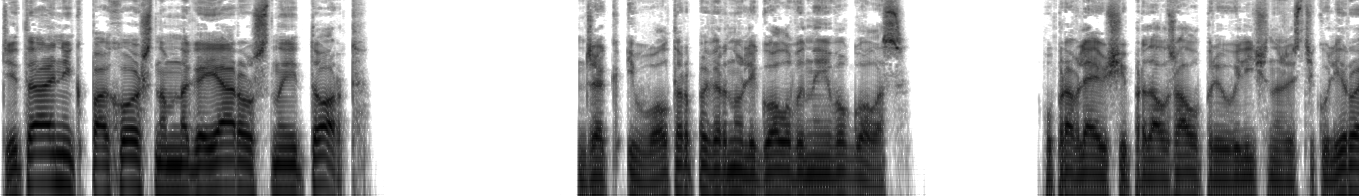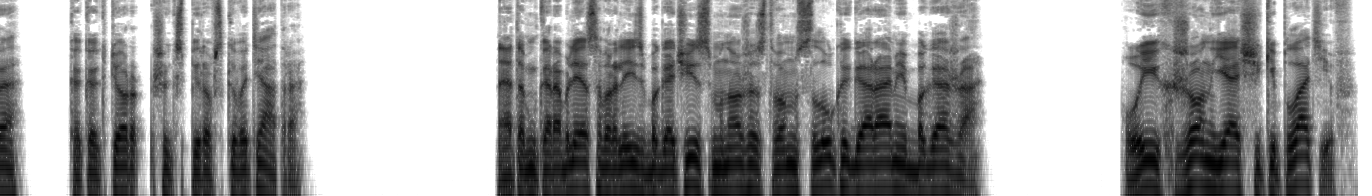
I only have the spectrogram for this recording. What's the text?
«Титаник похож на многоярусный торт». Джек и Уолтер повернули головы на его голос. Управляющий продолжал, преувеличенно жестикулируя, как актер шекспировского театра. На этом корабле собрались богачи с множеством слуг и горами багажа. У их жен ящики платьев,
